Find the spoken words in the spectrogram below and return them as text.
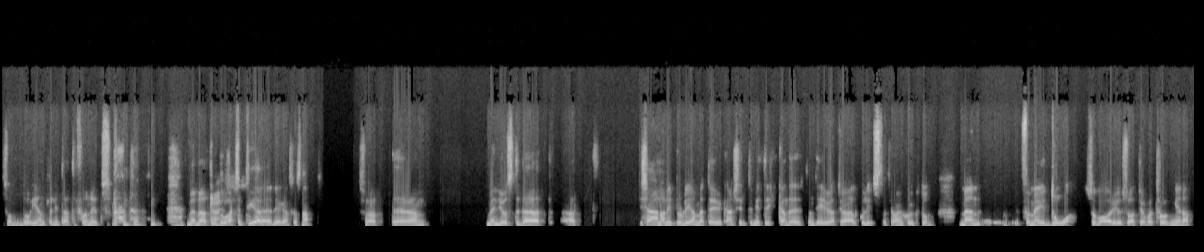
som då egentligen inte hade funnits. Men att då accepterade jag det ganska snabbt. Så att, eh, men just det där att, att kärnan i problemet är ju kanske inte mitt drickande utan det är ju att jag är alkoholist, att jag har en sjukdom. Men för mig då så var det ju så att jag var tvungen att,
